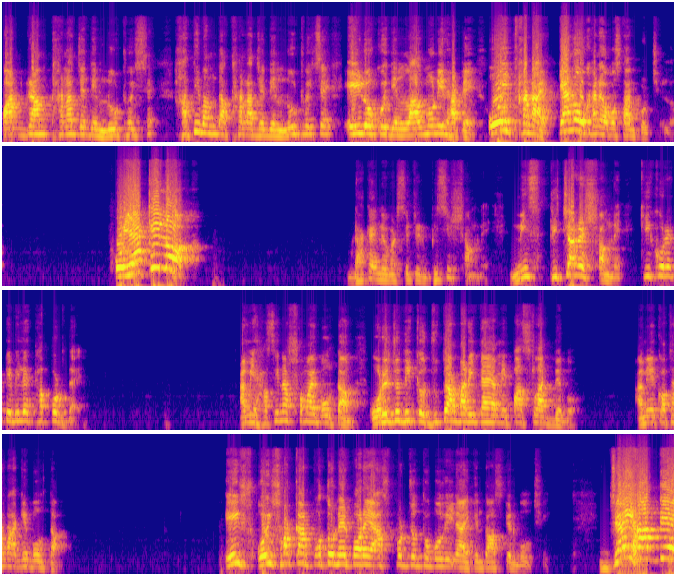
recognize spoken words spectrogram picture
পাটগ্রাম থানা যেদিন লুট হয়েছে হাতিবান্ধা থানা যেদিন লুট হয়েছে এই লোক ওই দিন লালমনির হাটে ওই থানায় কেন ওখানে অবস্থান করছিল? ওই একই লোক! ঢাকা ইউনিভার্সিটির ভিসির সামনে নিজ টিচারের সামনে কি করে টেবিলে থাপ্পড় দেয়? আমি হাসিনার সময় বলতাম, ওরে যদি কেউ জুতার বাড়ি দেয়, আমি পাঁচ লাখ দেব। আমি এই কথাটা আগে বলতাম। এই ওই সরকার পতনের পরে আজ পর্যন্ত বলি নাই, কিন্তু আজকের বলছি। যেই হাত দিয়ে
